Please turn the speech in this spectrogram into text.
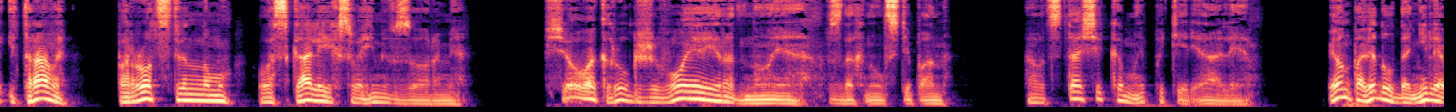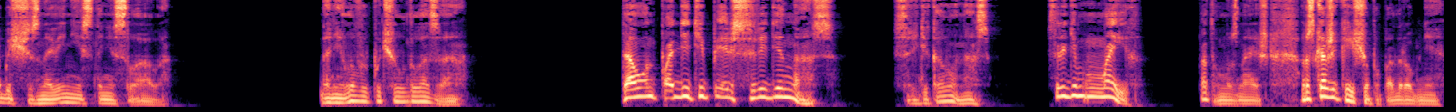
и травы по-родственному ласкали их своими взорами. «Все вокруг живое и родное», — вздохнул Степан. «А вот Стасика мы потеряли». И он поведал Даниле об исчезновении Станислава. Данила выпучил глаза. «Да он, поди теперь среди нас». «Среди кого нас?» «Среди моих. Потом узнаешь. Расскажи-ка еще поподробнее».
